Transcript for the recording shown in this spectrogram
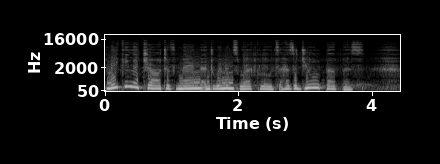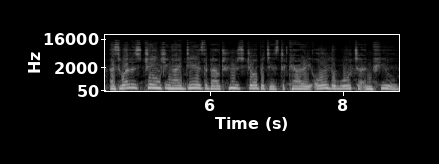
Making a chart of men and women's workloads has a dual purpose. As well as changing ideas about whose job it is to carry all the water and fuel,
